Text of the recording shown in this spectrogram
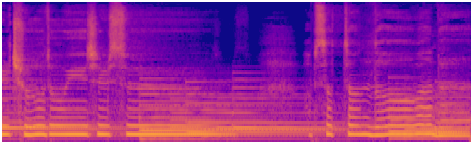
일초도 잊을 수 없었던 너와 나.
